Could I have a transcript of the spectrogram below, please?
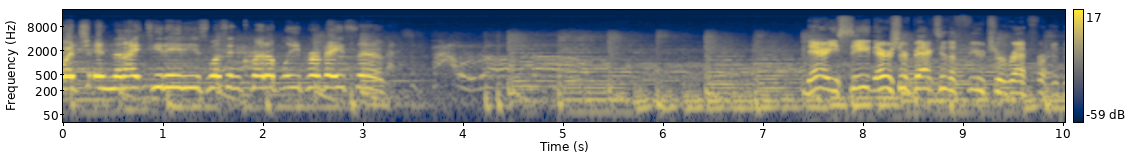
Which in the 1980s was incredibly pervasive. There, you see, there's your Back to the Future reference.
